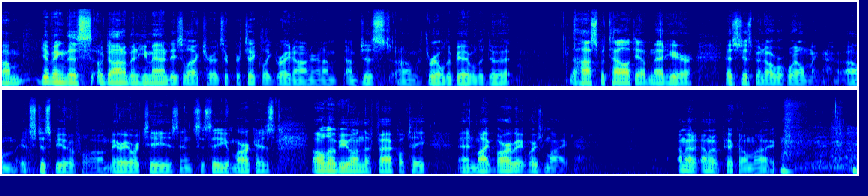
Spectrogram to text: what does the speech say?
um, giving this O'Donovan Humanities lecture is a particularly great honor, and I'm, I'm just um, thrilled to be able to do it. The hospitality I've met here has just been overwhelming. Um, it's just beautiful. Um, Mary Ortiz and Cecilia Marquez all of you on the faculty, and Mike Barbic. Where's Mike? I'm gonna I'm gonna pick on Mike.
